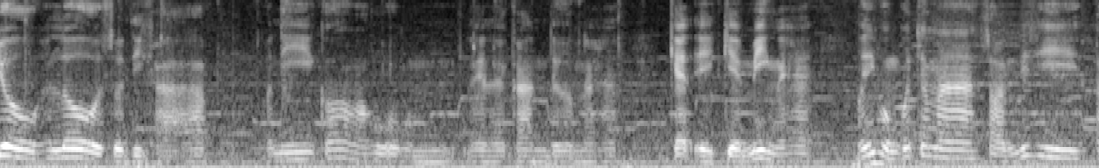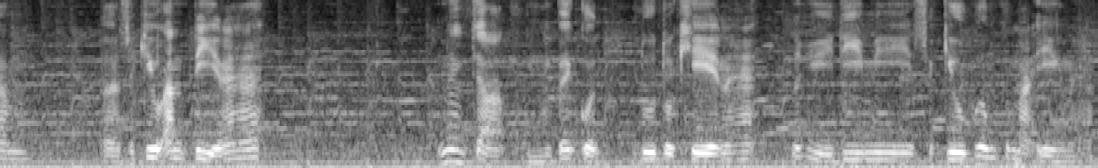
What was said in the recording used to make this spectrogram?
โยฮัลโหล สวัสดีครับ วันนี้ก็มาพบกับผมในรายการเดิมนะฮะ Get A Gaming นะฮะ วันนี้ผมก็จะมาสอนวิธีทำสกิลอันตีนะฮะ เนื่องจากผมไปกดดูตัวเคนะฮะ แล้วอยู่ดีมีสกิลเพิ่มขึ้นมาเองนะฮะ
